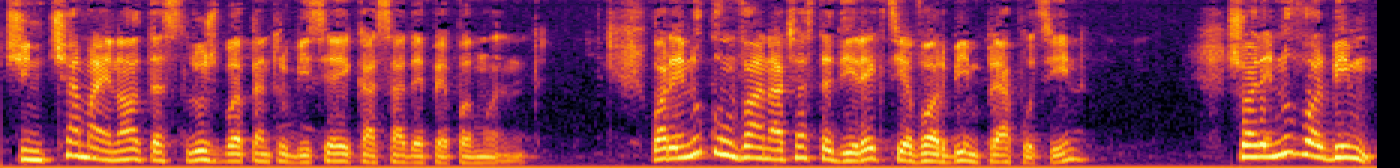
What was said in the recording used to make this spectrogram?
și în cea mai înaltă slujbă pentru biserica sa de pe pământ? Oare nu cumva în această direcție vorbim prea puțin? Și oare nu vorbim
